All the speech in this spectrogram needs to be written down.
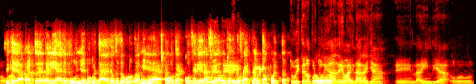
Oh, Así wow. que aparte de pelear, de puño y bofetada y todo ese seguro, también hago otras cosas que gracias a la lucha libre se están otras puertas. ¿Tuviste la oportunidad bueno. de bailar allá en la India o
